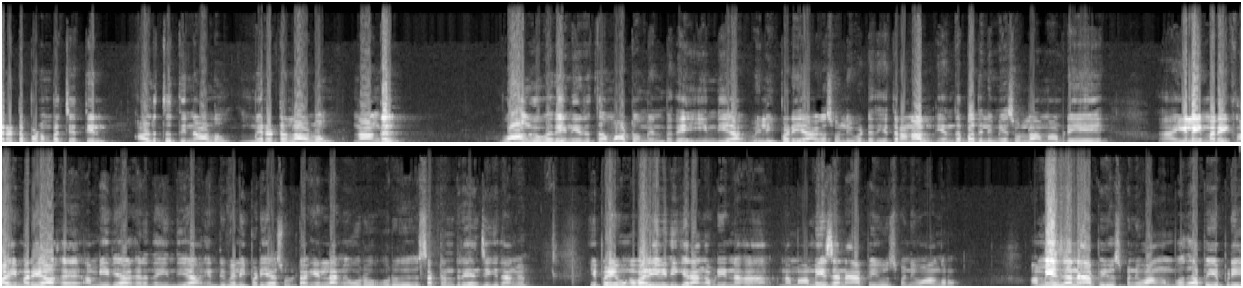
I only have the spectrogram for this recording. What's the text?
மிரட்டப்படும் பட்சத்தில் அழுத்தத்தினாலும் மிரட்டலாலும் நாங்கள் வாங்குவதை நிறுத்த மாட்டோம் என்பதை இந்தியா வெளிப்படையாக சொல்லிவிட்டது. இத்தனை நாள்? எந்த பதிலுமே சொல்லாமல் அப்படியே இலைமறை காய்மறையாக அமைதியாக இருந்த இந்தியா இன்று வெளிப்படையாக சொல்லிட்டாங்க. எல்லாமே ஒரு ஒரு சட்டன் ரேஞ்சுக்கு தாங்க. இப்போ இவங்க வரி விதிக்கிறாங்க அப்படின்னா நம்ம அமேசான் ஆப்பை யூஸ் பண்ணி வாங்குகிறோம் அமேசான் ஆப்பை யூஸ் பண்ணி வாங்கும்போது அப்போ எப்படி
